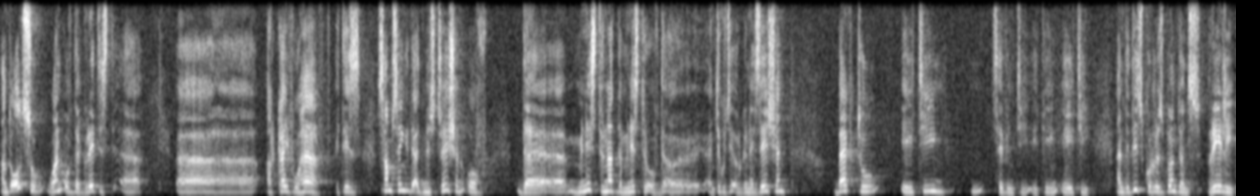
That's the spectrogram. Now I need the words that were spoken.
And also, one of the greatest uh, uh, archive we have, it is something the administration of the minister, not the minister of the uh, antiquity organization, back to 1870, 1880. And this correspondence really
